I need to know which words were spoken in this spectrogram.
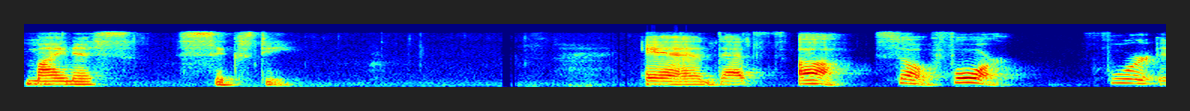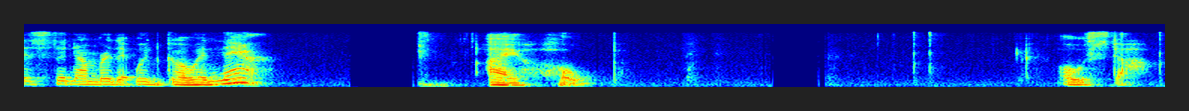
minus 60. And that's, ah, so 4. 4 is the number that would go in there. I hope. Oh, stop.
